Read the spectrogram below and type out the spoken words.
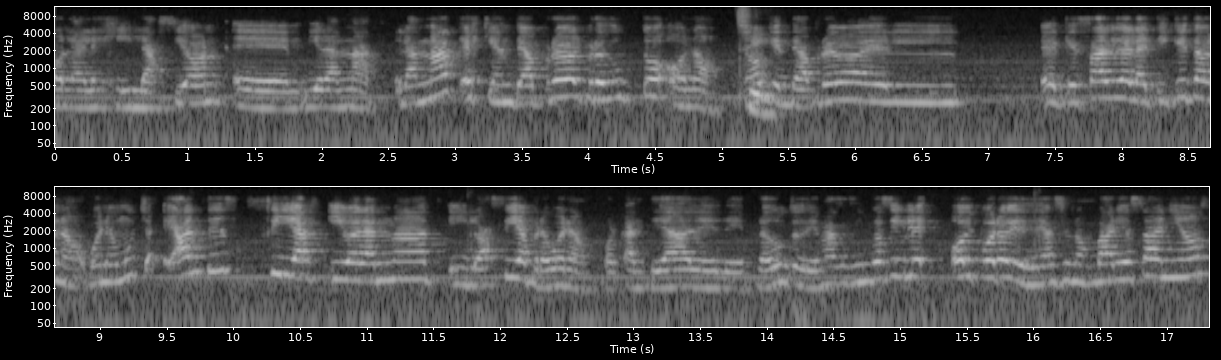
con la legislación eh, y el ANMAT. El ANMAT es quien te aprueba el producto o no, ¿no? Quien te aprueba el, que salga la etiqueta o no. Bueno, antes sí iba al ANMAT y lo hacía, pero bueno, por cantidad de, productos y demás es imposible. Hoy por hoy, desde hace unos varios años,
